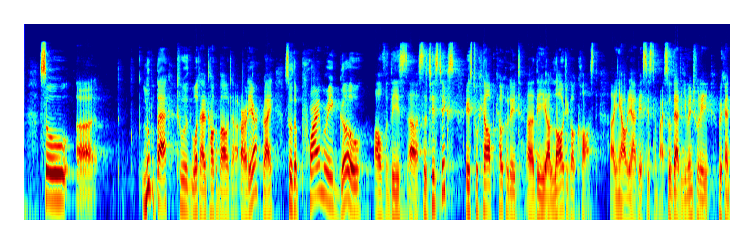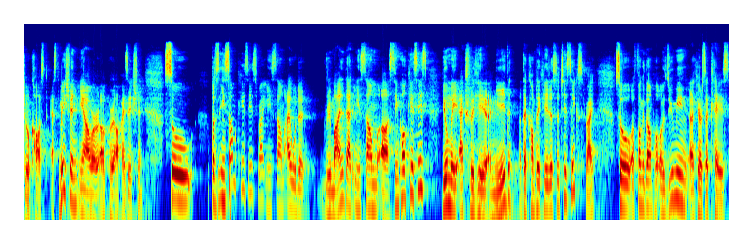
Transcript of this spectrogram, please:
so uh, loop back to what I talked about earlier, right? So the primary goal of these uh, statistics is to help calculate uh, the uh, logical cost uh, in our database system, right? So that eventually we can do a cost estimation in our uh, query optimization. So but in some cases, right, in some, I would remind that in some uh, simple cases, you may actually need the complicated statistics, right? So uh, for example, assuming uh, here's a case,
